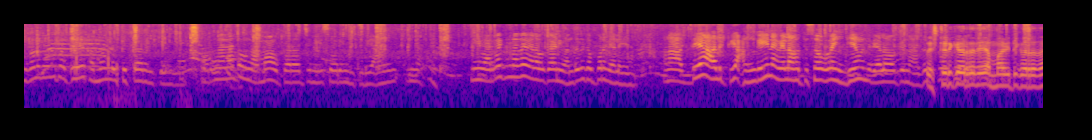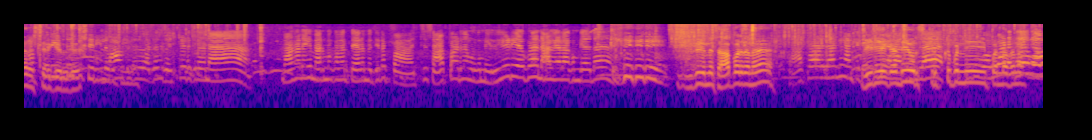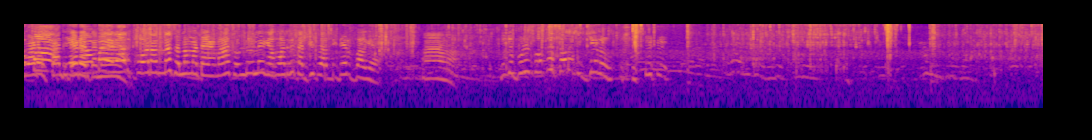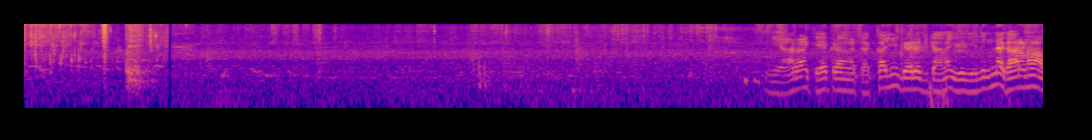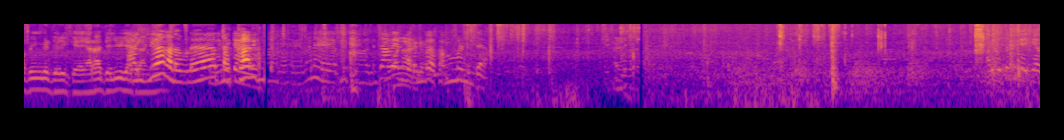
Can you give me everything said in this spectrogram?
இவ்வளோதான் பார்த்து கம்மலில் திட்ட ஆரம்பிக்கிறாங்க. ஒரு நாளாட்டும் உங்கள் அம்மா உட்கார வச்சு நீ சோறுங்கி குடி. அவங்க நீ வர்றதுக்கு தான் வேலை உட்கார. நீ வந்ததுக்கப்புறம் வேலையா? ஆனால் அதே ஆளுக்கு அங்கேயும் நான் வேலை பார்த்து சொல்கிறேன் இங்கேயும் வந்து வேலை பார்க்க நான் ரெஸ்ட் எடுக்க வர்றதே அம்மா வீட்டுக்கு வர்றது தான் ரெஸ்ட் எடுக்கிறது. தெரியல ரெஸ்ட் எடுக்கிறதுனா மகளையும் மருமக்க மாதிரி தேடம் பற்றிட்டு பச்சு சாப்பாடு தான் கொடுக்க முடியும். வீடியோ கூட நான் வேலை ஆக்க முடியாதுல்ல. இது என்ன சாப்பாடு தானே? சாப்பாடு தானே நான் வீடியோக்காண்டி ஒரு ஸ்கிரிப்ட் பண்ணி பண்ணாதானே? உட்காந்து தேட இருக்கேன்னு போடான்னா சொல்ல மாட்டாங்க. நான் சொல்லல அம்மா வந்து கட்டிட்டு வரட்டிகிட்டே இருப்பாங்க ஆமா நீங்கள் புளி ஃபோக்கஸோட நிற்கணும் யாரா கேட்குறாங்க தக்காளியும் பேர் வச்சுருக்காங்கன்னா இது என்ன காரணம் அப்படிங்கிறது தெரியும் யாராவது தெளிவு கேட்குறாங்க ஐயோ கடவுளே தக்காளி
